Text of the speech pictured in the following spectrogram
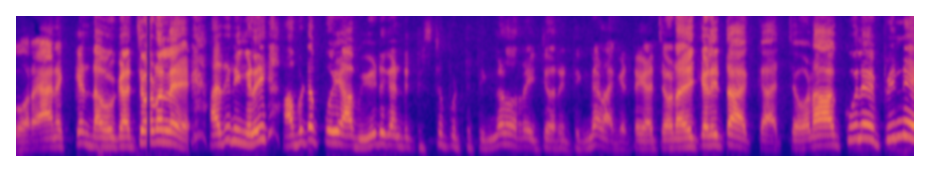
കുറയാനൊക്കെ ഉണ്ടാവും കച്ചവടമല്ലേ? അത് നിങ്ങൾ അവിടെ പോയി ആ വീട് കണ്ടിട്ട് ഇഷ്ടപ്പെട്ടിട്ട് നിങ്ങൾ റേറ്റ് പറഞ്ഞിട്ട് നിങ്ങളാകട്ടെ കച്ചവടമായി കളിട്ടാ കച്ചവടാക്കൂലേ. പിന്നെ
